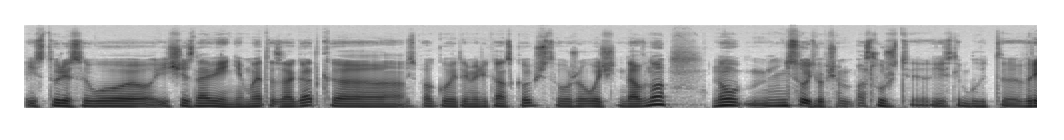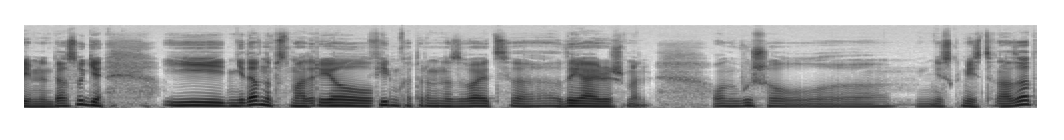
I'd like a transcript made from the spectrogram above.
история с его исчезновением. Эта загадка беспокоит американское общество уже очень давно. Ну, не суть, в общем, послушайте, если будет время на досуге. И недавно посмотрел фильм, который называется «The Irishman». Он вышел э, несколько месяцев назад.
